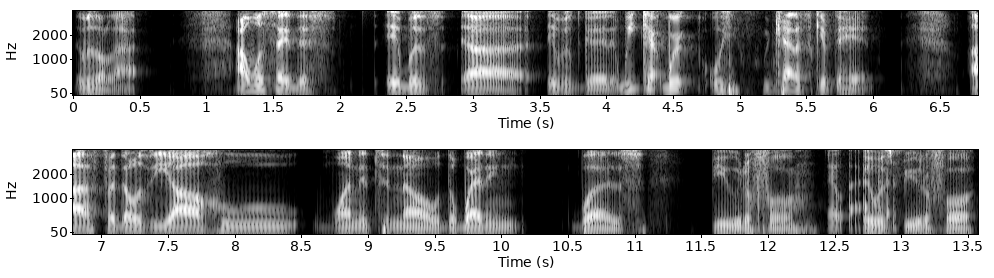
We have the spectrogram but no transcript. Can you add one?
It was a lot. I will say this. It was uh it was good. We we're, we we kind of skipped ahead. Uh for those of y'all who wanted to know, the wedding was beautiful. It It was was. beautiful.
